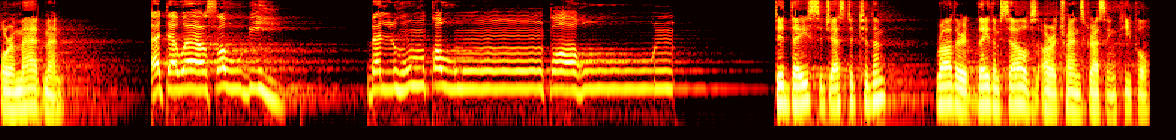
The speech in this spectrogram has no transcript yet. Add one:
or a madman. أتواصوا به بل هم قوم طاغون Did they suggest it to them? Rather, they themselves are a transgressing people.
